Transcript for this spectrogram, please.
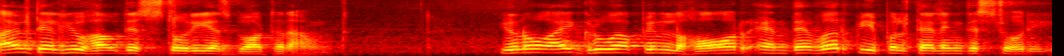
I'll tell you how this story has got around. You know, I grew up in Lahore and there were people telling this story,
